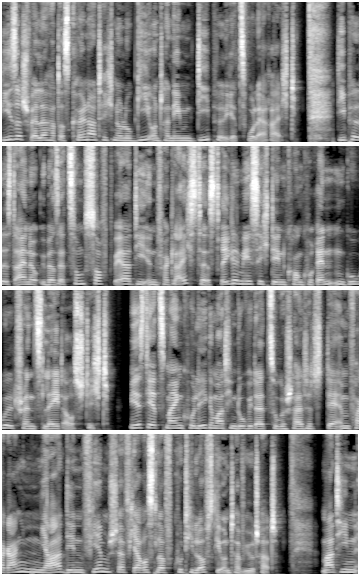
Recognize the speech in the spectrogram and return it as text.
Diese Schwelle hat das Kölner Technologieunternehmen DeepL jetzt wohl erreicht. DeepL ist eine Übersetzungssoftware, die in Vergleichstest regelmäßig den Konkurrenten Google Translate aussticht. Mir ist jetzt mein Kollege Martin Dovideit zugeschaltet, der im vergangenen Jahr den Firmenchef Jaroslav Kutilowski interviewt hat. Martin,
